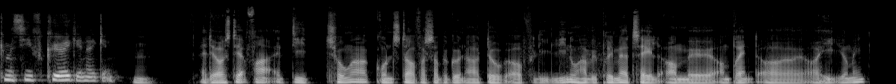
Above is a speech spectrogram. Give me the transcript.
kan man sige, kører igen og igen. Hmm. Er det også derfra, at de tungere grundstoffer så begynder at dukke op? Fordi lige nu har vi primært talt om, øh, om brint og, og helium, ikke?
